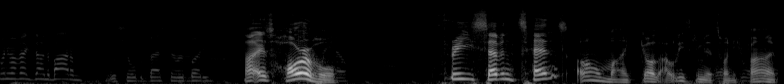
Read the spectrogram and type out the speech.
25x down the bottom. We'll show the best, everybody. that is horrible. Three, seven, tens? Oh my god, at least give me the 25.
